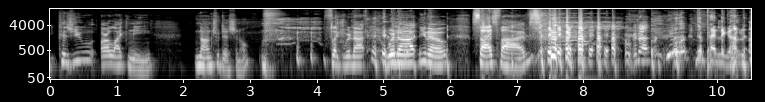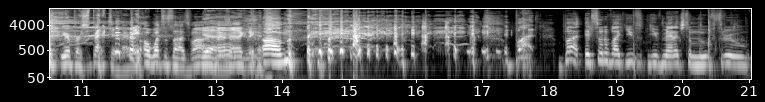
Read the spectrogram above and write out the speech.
because you are like me, non-traditional. it's like we're not, we're not, you know, size fives. we're not. You know, depending on your perspective i mean oh, what's a size five? Yeah, Hey. exactly. Um, but but it's sort of like you've you've managed to move through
